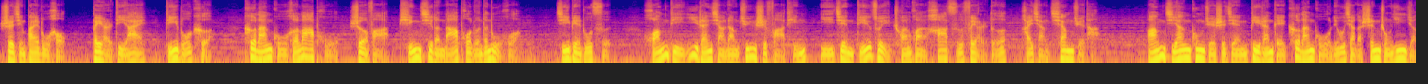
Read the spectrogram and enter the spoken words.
事情败露后，贝尔蒂埃、迪罗克、克兰古和拉普设法平息了拿破仑的怒火。即便如此，皇帝依然想让军事法庭以间谍罪传唤哈茨菲尔德，还想枪决他。昂吉安公爵事件必然给克兰古留下了深重阴影。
